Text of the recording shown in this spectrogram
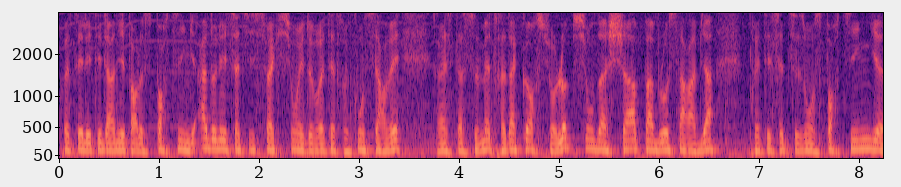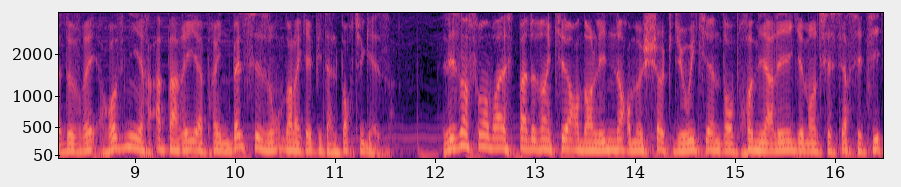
prêté l'été dernier par le Sporting, a donné satisfaction et devrait être conservé. Reste à se mettre d'accord sur l'option d'achat. Pablo Sarabia, prêté cette saison au Sporting, devrait revenir à Paris après une belle saison dans la capitale portugaise. Les infos en bref, pas de vainqueur dans l'énorme choc du week-end en Première League. Manchester City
